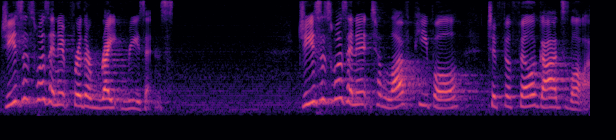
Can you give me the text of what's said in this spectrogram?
Jesus was in it for the right reasons. Jesus was in it to love people, to fulfill God's law.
